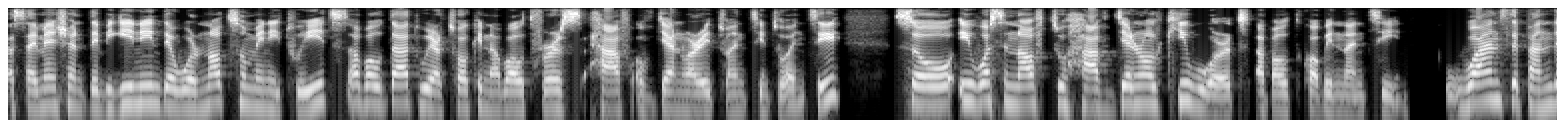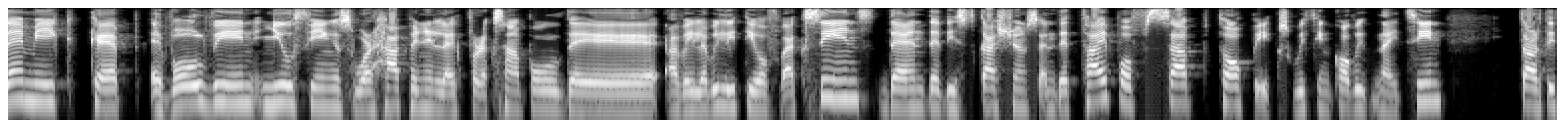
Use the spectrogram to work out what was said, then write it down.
as I mentioned at the beginning, there were not so many tweets about that. We are talking about first half of January 2020. So it was enough to have general keywords about COVID 19 once the pandemic kept evolving, new things were happening, like, for example, the availability of vaccines, then the discussions and the type of subtopics within COVID 19 started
